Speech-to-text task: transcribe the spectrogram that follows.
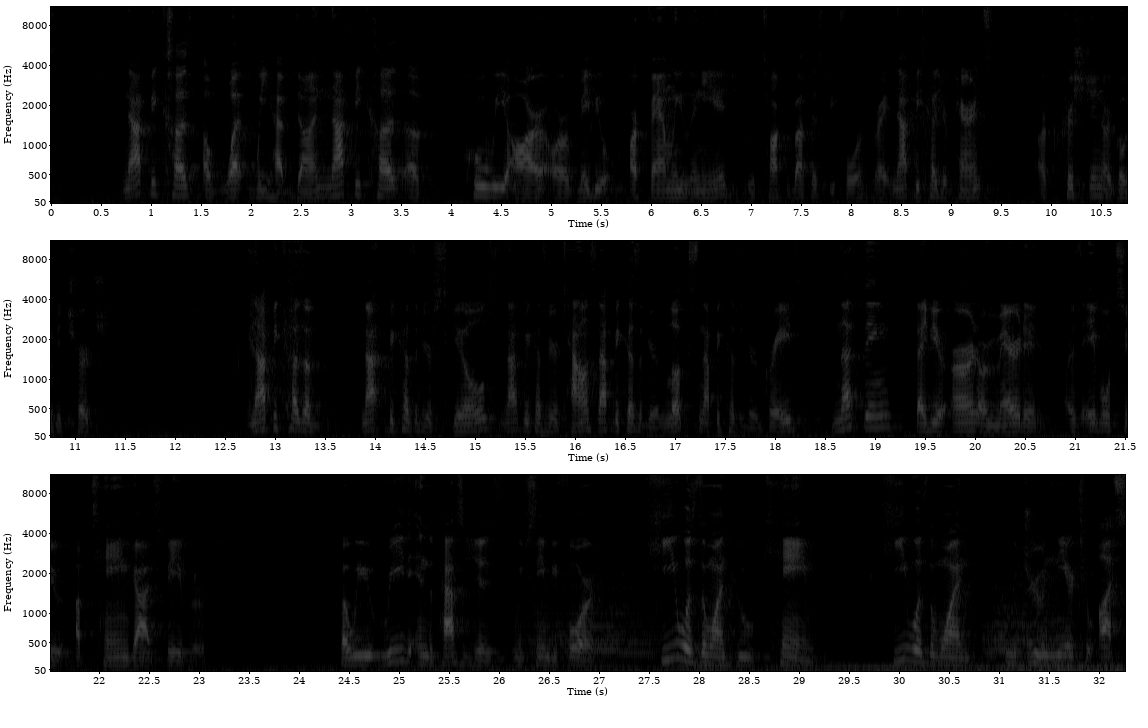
not because of what we have done, not because of who we are or maybe our family lineage. We've talked about this before, right? Not because your parents are Christian or go to church. Not because of not because of your skills, not because of your talents, not because of your looks, not because of your grades. Nothing that you earned or merited is able to obtain God's favor. But we read in the passages we've seen before, he was the one who came. He was the one who drew near to us,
